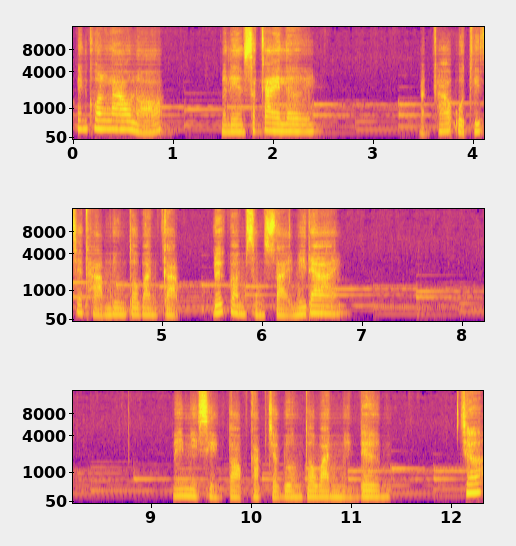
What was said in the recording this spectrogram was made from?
เป็นคนลาวเหรอ มาเรียนสกายเลย บัดข้าวอดที่จะถามดวงตะวันกลับ ด้วยความสงสัยไม่ได้ ไม่มีเสียงตอบกลับจากดวงตะวันเหมือนเดิมเชอะ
